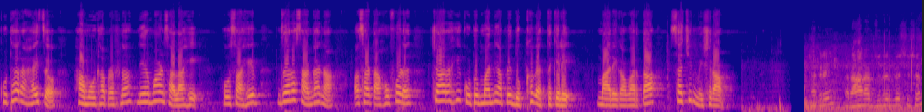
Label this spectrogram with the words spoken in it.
कुठं राहायचं? हा मोठा प्रश्न निर्माण झाला आहे. हो साहेब जरा सांगा ना असा टाहो फोडत चारही कुटुंबांनी आपले दुःख व्यक्त केले. मारेगाव वार्ता सचिन मिश्रा ठाकरे राहणार जुने railway station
